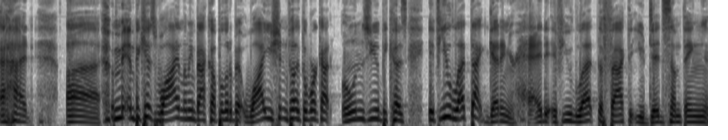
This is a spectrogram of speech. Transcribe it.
at uh, because why? Let me back up a little bit. Why you shouldn't feel like the workout owns you? Because if you let that get in your head, if you let the fact that you did something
